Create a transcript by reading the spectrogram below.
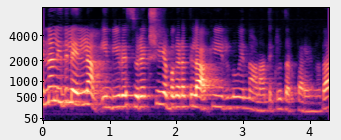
എന്നാൽ ഇതിലെല്ലാം ഇന്ത്യയുടെ സുരക്ഷയെ അപകടത്തിലാക്കിയിരുന്നു എന്നാണ് അധികൃതർ പറയുന്നത്.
